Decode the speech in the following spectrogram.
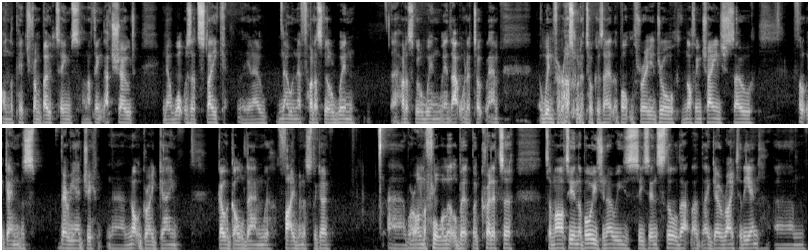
on the pitch from both teams, and I think that showed, you know, what was at stake. You know, knowing if Huddersfield win, Huddersfield win, where that would have took them. A win for us would have took us out the bottom three. A draw, nothing changed. So, I felt the game was very edgy. Uh, not a great game. Go a goal down with five minutes to go. Uh, we're on the floor a little bit, but credit to to Marty and the boys. You know, he's he's instilled that that they go right to the end. Um,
